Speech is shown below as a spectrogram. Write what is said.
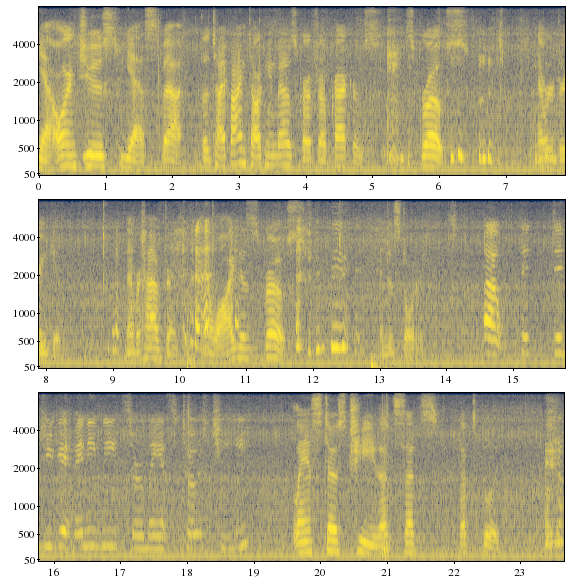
Yeah, orange juice, yes, but the type I'm talking about is crushed up crackers. It's gross. Never drink it. Never have drank it. You know why? Because it's gross. End of story. Oh, did, did you get mini wheats or Lance Toastchee? Lance Toastchee. That's that's that's good.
